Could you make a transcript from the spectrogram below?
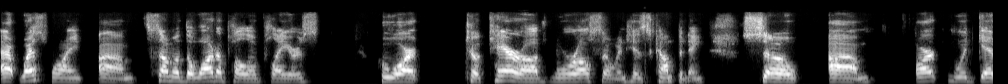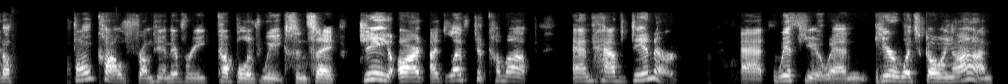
at West Point, um, some of the water polo players who Art took care of were also in his company. So um, Art would get a phone call from him every couple of weeks and say, gee, Art, I'd love to come up and have dinner at with you and hear what's going on.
